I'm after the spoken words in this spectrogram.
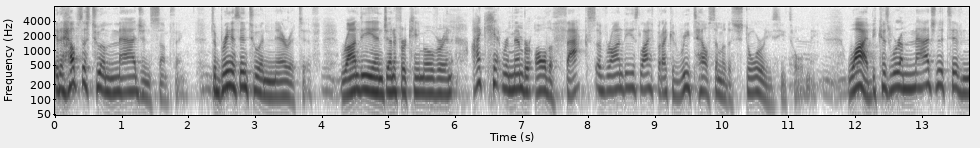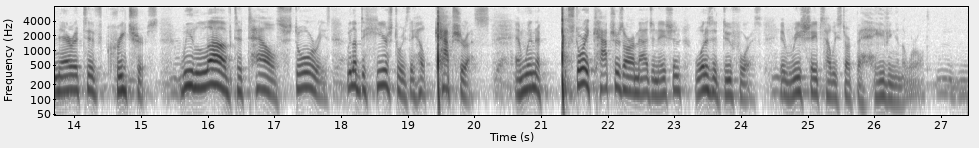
It helps us to imagine something, to bring us into a narrative. Rondi and Jennifer came over, and I can't remember all the facts of Rondi's life, but I could retell some of the stories he told me. Why? Because we're imaginative, narrative creatures. We love to tell stories. We love to hear stories. They help capture us. And when a story captures our imagination, what does it do for us? It reshapes how we start behaving in the world. Mm-hmm.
